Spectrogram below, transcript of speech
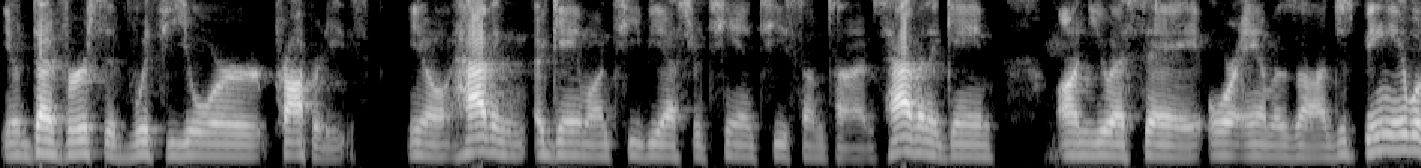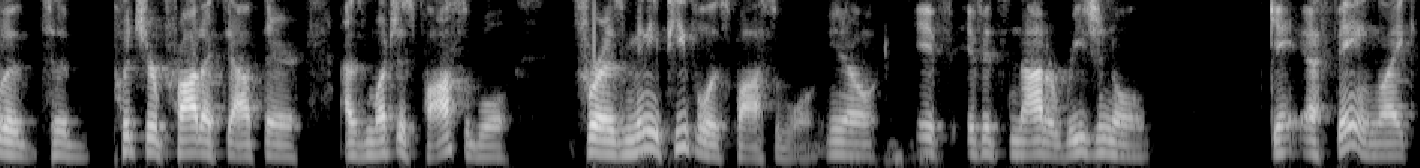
you know, diversive with your properties. You know, having a game on TBS or TNT sometimes, having a game on USA or Amazon, just being able to to put your product out there as much as possible for as many people as possible. You know, if if it's not a regional game, a thing, like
